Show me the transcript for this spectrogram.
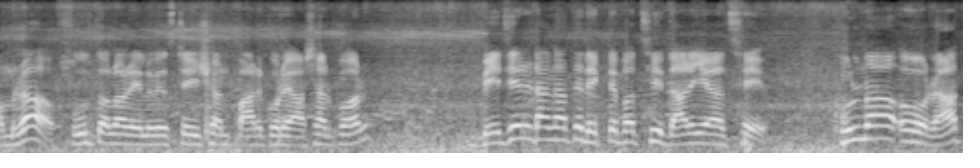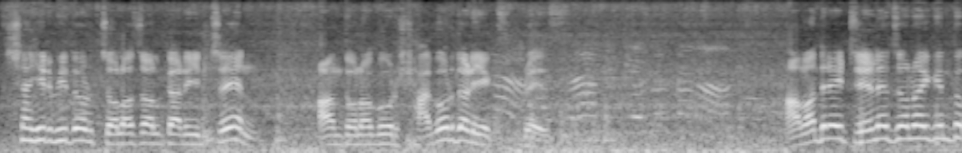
আমরা ফুলতলা রেলওয়ে স্টেশন পার করে আসার পর বেজের ডাঙাতে দেখতে পাচ্ছি দাঁড়িয়ে আছে খুলনা ও রাজশাহীর ভিতর চলাচলকারী ট্রেন আন্তনগর সাগরদাড়ি এক্সপ্রেস। আমাদের এই ট্রেনের জন্যই কিন্তু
